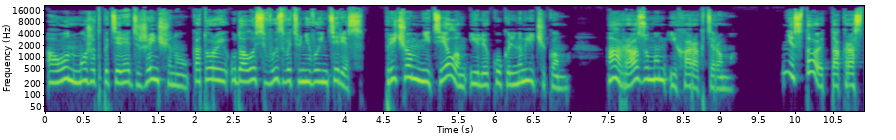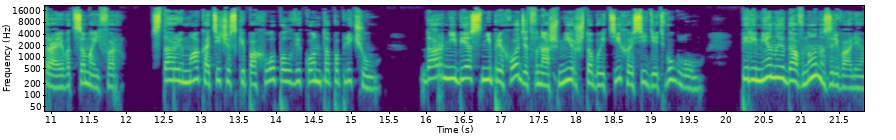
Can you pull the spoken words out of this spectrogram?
А он может потерять женщину, которой удалось вызвать у него интерес. Причем не телом или кукольным личиком, а разумом и характером. «Не стоит так расстраиваться, Мейфор». Старый маг отечески похлопал Виконта по плечу. «Дар небес не приходит в наш мир, чтобы тихо сидеть в углу. Перемены давно назревали,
